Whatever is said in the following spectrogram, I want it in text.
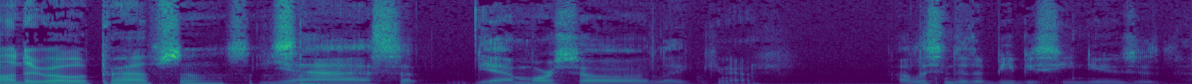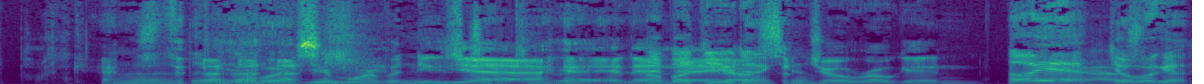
On the road, perhaps? Or s- Yeah, so, yeah, more so like you know, I'll listen to the BBC News as a podcast. Uh, that, that works. You're more of a news yeah, junkie, right? and then How about uh, you, know, Duncan? Some Joe Rogan. Oh yeah. Joe Rogan.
